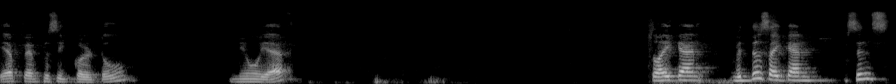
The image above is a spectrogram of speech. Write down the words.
F, F is equal to new F. So I can, with this I can, since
